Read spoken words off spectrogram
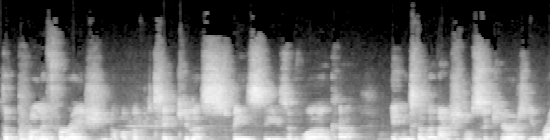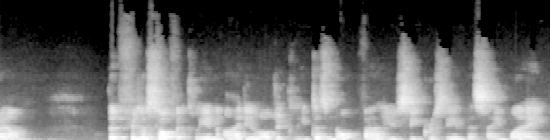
the proliferation of a particular species of worker into the national security realm that philosophically and ideologically does not value secrecy in the same way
